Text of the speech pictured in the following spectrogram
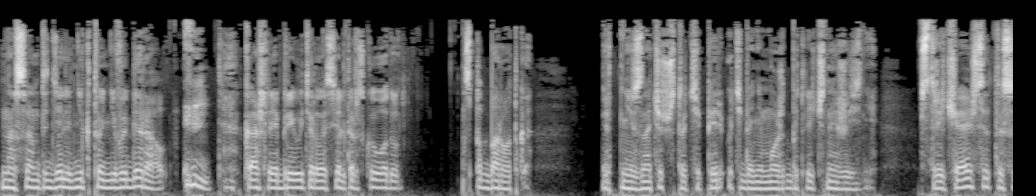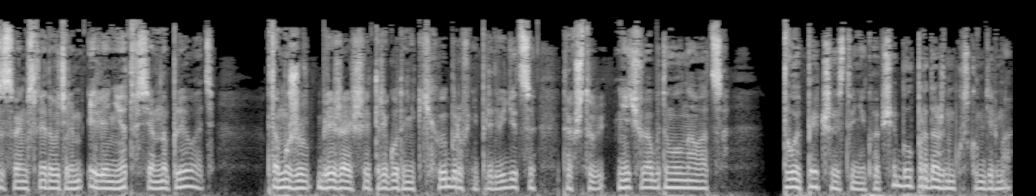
на самом-то деле никто не выбирал. Кашляя, Бри вытерла сельтерскую воду с подбородка. Это не значит, что теперь у тебя не может быть личной жизни. Встречаешься ты со своим следователем или нет, всем наплевать. К тому же в ближайшие три года никаких выборов не предвидится, так что нечего об этом волноваться. Твой предшественник вообще был продажным куском дерьма,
